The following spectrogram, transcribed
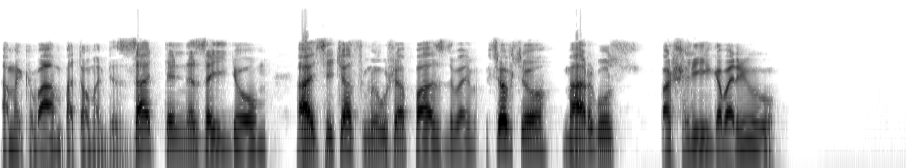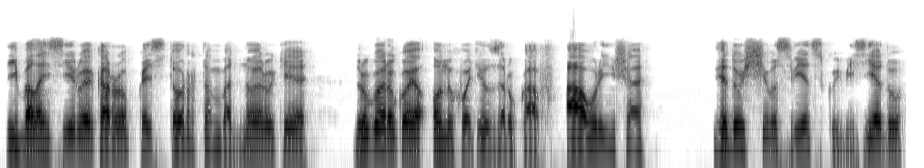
а мы к вам потом обязательно зайдем, а сейчас мы уже опаздываем. Все-все, Маргус, пошли, говорю. И, балансируя коробкой с тортом в одной руке, другой рукой он ухватил за рукав Ауринша, ведущего светскую беседу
